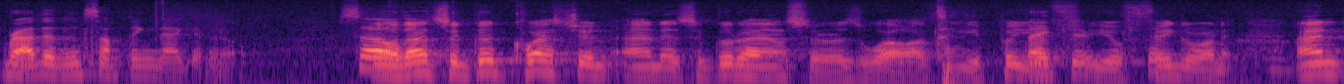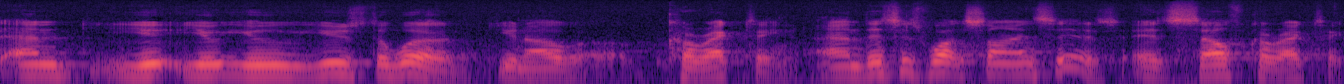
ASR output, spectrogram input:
rather than something negative. So No, that's a good question, and it's a good answer as well. I think you put your, you. your finger on it. And, and you, you, you used the word, you know, correcting. And this is what science is it's self correcting.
